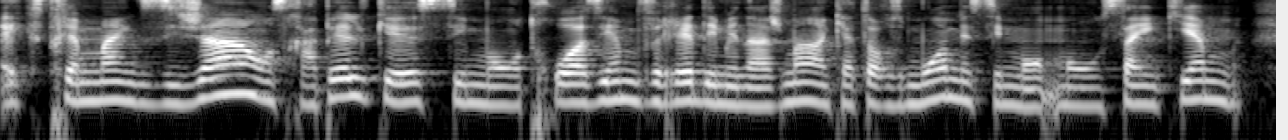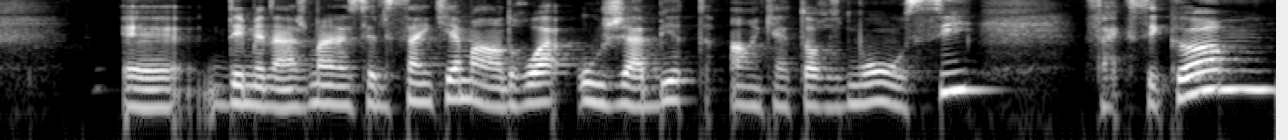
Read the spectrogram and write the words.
extrêmement exigeant. On se rappelle que c'est mon troisième vrai déménagement en 14 mois, mais c'est mon, cinquième euh, déménagement. C'est le cinquième endroit où j'habite en 14 mois aussi. Fait que c'est comme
